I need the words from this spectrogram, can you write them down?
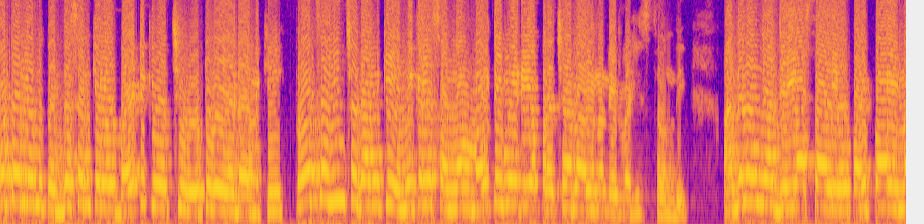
ఓటర్లను పెద్ద సంఖ్యలో బయటికి వచ్చి ఓటు వేయడానికి ప్రోత్సహించడానికి ఎన్నికల సంఘం మల్టీమీడియా ప్రచారాలను నిర్వహిస్తుంది. అదనంగా జిల్లా స్థాయిలో పరిపాలన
